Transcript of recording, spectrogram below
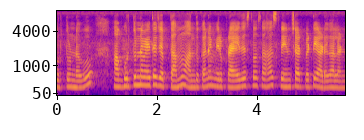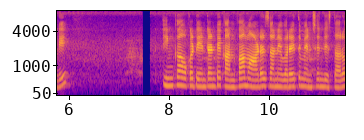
గుర్తుండవు. గుర్తున్నవి అయితే చెప్తాము. అందుకనే మీరు ప్రైజెస్తో సహా స్క్రీన్ షాట్ పెట్టి అడగాలండి. ఇంకా ఒకటి ఏంటంటే కన్ఫామ్ ఆర్డర్స్ అని ఎవరైతే మెన్షన్ చేస్తారో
